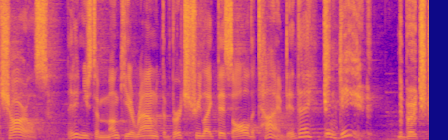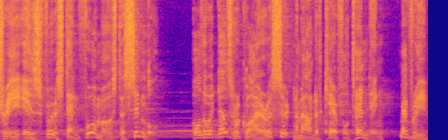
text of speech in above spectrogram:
Charles, they didn't used to monkey around with the birch tree like this all the time, did they? Indeed. The birch tree is first and foremost a symbol, although it does require a certain amount of careful tending every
